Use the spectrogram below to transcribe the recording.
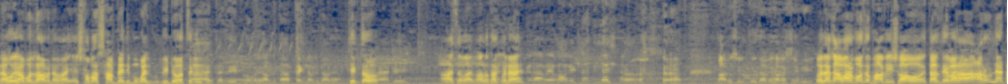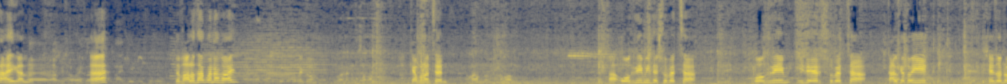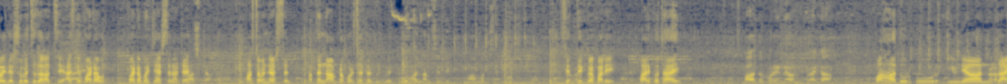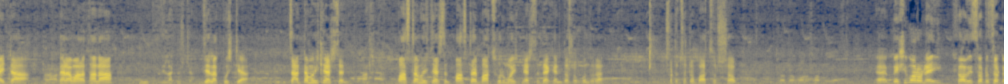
না ওইভাবে বললে হবে না ভাই সবার সামনে যে মোবাইল ভিডিও হচ্ছে কিন্তু। আচ্ছা যাবেন। ঠিক তো? হ্যাঁ আচ্ছা ভাই ভালো থাকবেন হ্যাঁ। ওই দেখো আমার বলছে ভাবি সহ তাহলে তো এবার আরও নেটা হয়ে গেল। হ্যাঁ ভাবি সবাই যাবে হ্যাঁ তো ভালো থাকবে না ভাই? কেমন আছেন? আলহামদুলিল্লাহ ভালো। আহ, অগ্রিম ঈদের শুভেচ্ছা। অগ্রিম ঈদের শুভেচ্ছা। কালকে তো ঈদ। সেজন্য ঈদের শুভেচ্ছা জানাচ্ছি। আজকে কয়টা কয়টা পয়েন্টে আসছেন হাটে? পাঁচটা। পয়েন্টে আসছেন। আপনার নামটা পরিচয়টা যদি একটু আমার নাম সিদ্দিক মোহাম্মদ সিদ্দিক। সিদ্দিক ব্যাপারী। বাড়ি কোথায়? বাহাদুরপুর ইউনিয়ন রায়টা। বাহাদুরপুর ইউনিয়ন রায়টা। ভেড়ামারা থানা। জেলা কুষ্টিয়া। চারটা মহিষ নিয়ে আসছেন? পাঁচটা। মহিষ নিয়ে আসছেন। পাঁচটায় বাছুর মহিষ নিয়ে আসছে দেখেন দর্শক বন্ধুরা। ছোট ছোট বাছুর সব। বেশি বড় নেই সবই ছোট ছোট।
